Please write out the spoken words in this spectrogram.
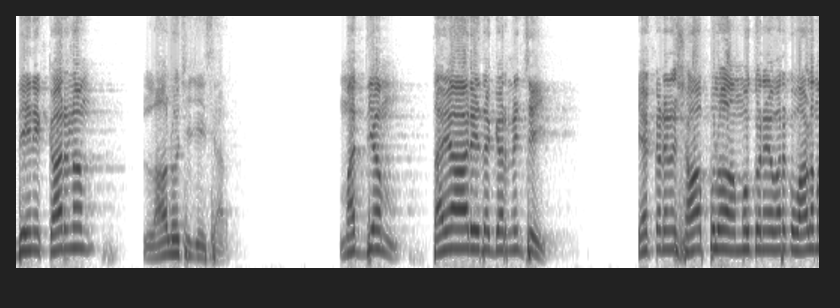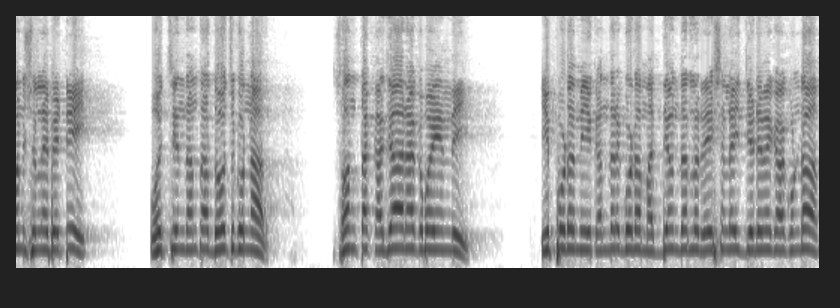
దీనికి కారణం లాలోచి చేశారు. మద్యం తయారీ దగ్గర నుంచి ఎక్కడైనా షాపులో అమ్ముకునే వరకు వాళ్ళ మనుషుల్ని పెట్టి వచ్చిందంతా దోచుకున్నారు. సొంత ఖజానాకు పోయింది. ఇప్పుడు మీకందరికి కూడా మద్యం ధరలు రేషనలైజ్ చేయడమే కాకుండా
